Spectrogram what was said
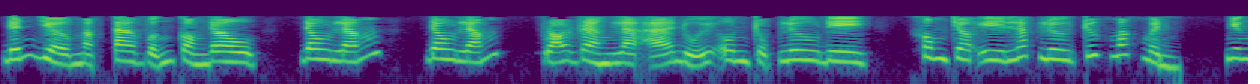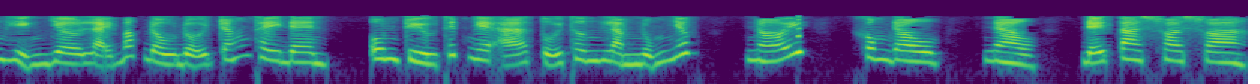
đến giờ mặt ta vẫn còn đau, đau lắm, đau lắm, rõ ràng là ả đuổi ôn trục lưu đi, không cho y lắc lư trước mắt mình, nhưng hiện giờ lại bắt đầu đổi trắng thay đen, ôn triều thích nghe ả tuổi thân làm nũng nhất, nói, không đau, nào, để ta xoa xoa,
